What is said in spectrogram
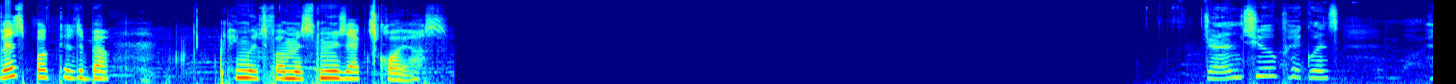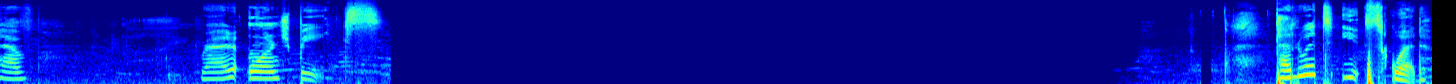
This book is about penguins from Miss Muszak's class. Gentoo penguins have red orange beaks. Penguins eat squid.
